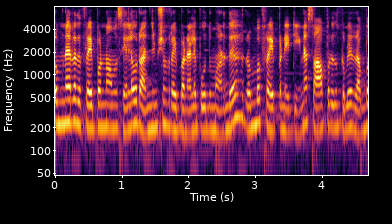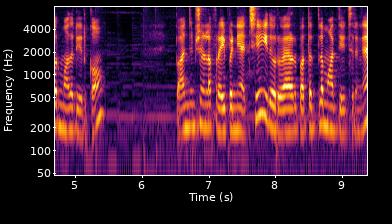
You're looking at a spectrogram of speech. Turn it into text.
ரொம்ப நேரம் அதை ஃப்ரை பண்ண அவசியம் இல்லை. ஒரு அஞ்சு நிமிஷம் ஃப்ரை பண்ணாலே போதுமானது. ரொம்ப ஃப்ரை பண்ணிட்டிங்கன்னா சாப்பிட்றதுக்கு அப்படியே ரப்பர் மாதிரி இருக்கும். இப்போ அஞ்சு நிமிஷம் நல்லா ஃப்ரை பண்ணியாச்சு. இதை ஒரு வேறு ஒரு பத்திரத்தில் மாற்றி வச்சுருங்க.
